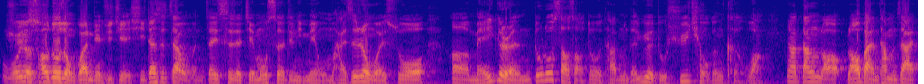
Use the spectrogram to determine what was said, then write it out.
我有超多种观点去解析，但是在我们这一次的节目设定里面，我们还是认为说。呃，每一个人多多少少都有他们的阅读需求跟渴望。那当老老板他们在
